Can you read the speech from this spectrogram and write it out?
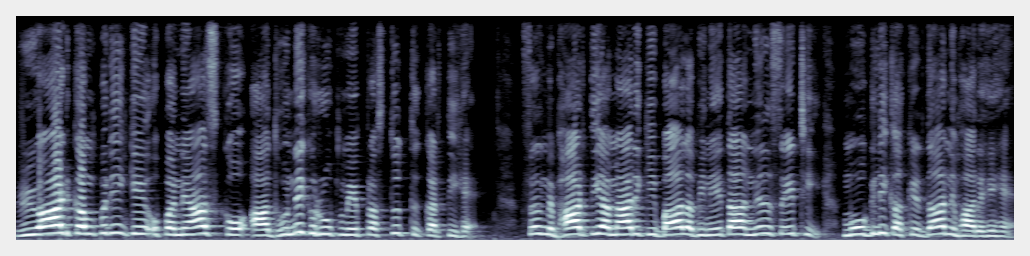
रिवार्ड कंपनी के उपन्यास को आधुनिक रूप में प्रस्तुत करती है। फ़िल्म में भारतीय अमेरिकी बाल अभिनेता नील सेठी मोगली का किरदार निभा रहे हैं।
